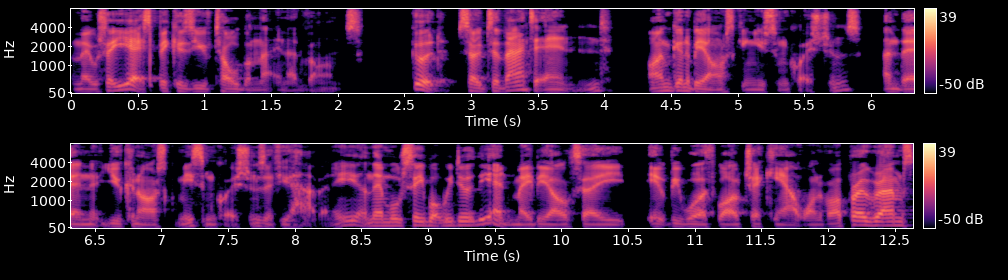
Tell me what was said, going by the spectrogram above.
And they will say yes, because you've told them that in advance. Good. So to that end, I'm going to be asking you some questions, and then you can ask me some questions if you have any, and then we'll see what we do at the end. Maybe I'll say it would be worthwhile checking out one of our programs,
